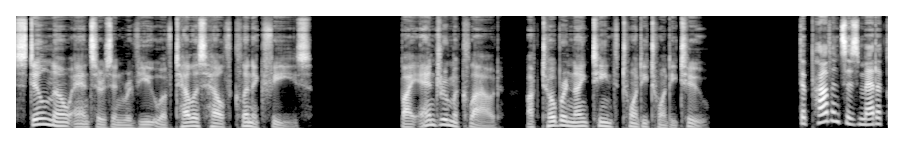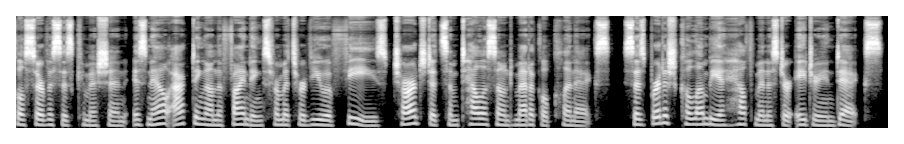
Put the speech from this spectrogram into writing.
Still no answers in review of TELUS Health Clinic fees. By Andrew MacLeod, October 19, 2022. The province's Medical Services Commission is now acting on the findings from its review of fees charged at some TELUS owned medical clinics, says British Columbia Health Minister Adrian Dix.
